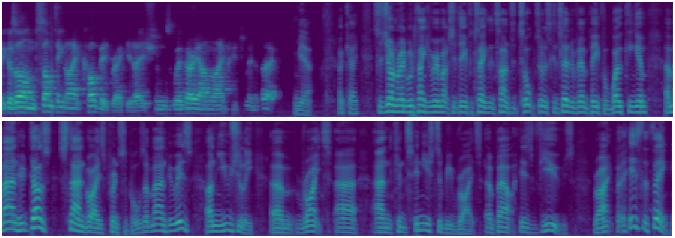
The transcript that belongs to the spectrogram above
Because on something like COVID regulations, we're very unlikely to win a vote. Yeah. Okay. So, John Redwood, thank you very much indeed for taking the time to talk to us, Conservative MP for Wokingham, a man who does stand by his principles, a man who is unusually um, right uh, and continues to be right about his views, right? But here's the thing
